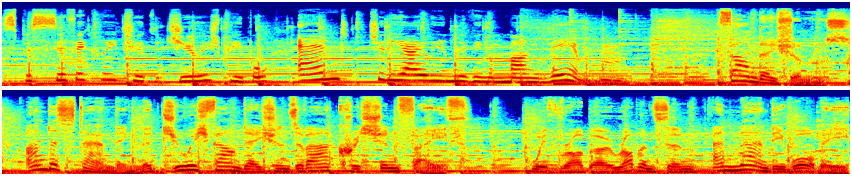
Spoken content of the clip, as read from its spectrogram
specifically to the Jewish people and to the alien living among them. Foundations. Understanding the Jewish foundations of our Christian faith. With Robbo Robinson and Mandy Warby.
